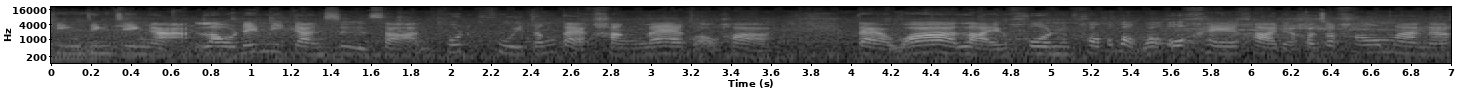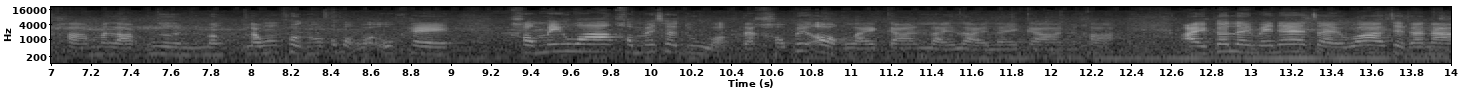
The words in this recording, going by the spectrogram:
คิงจริงๆอะเราได้มีการสื่อสารพูดคุยตั้งแต่ครั้งแรกแล้วค่ะ แต่ว่าหลายคนเขาก็บอกว่าโอเคค่ะ เดี๋ยวเขาจะเข้ามานะคะ มารับเงินบางแล้วบางคนเขาก็บอกว่าโอเคเขาไม่ว่างเขาไม่สะดวก แต่เขาไปออกรายการหลาย ๆ รายการค่ะ ไอก็เลยไม่แน่ใจว่าเจตนา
